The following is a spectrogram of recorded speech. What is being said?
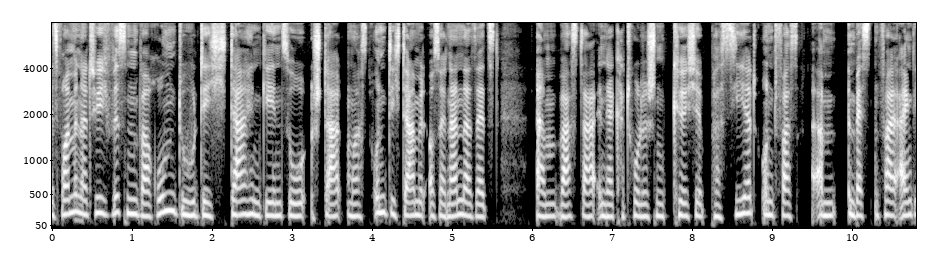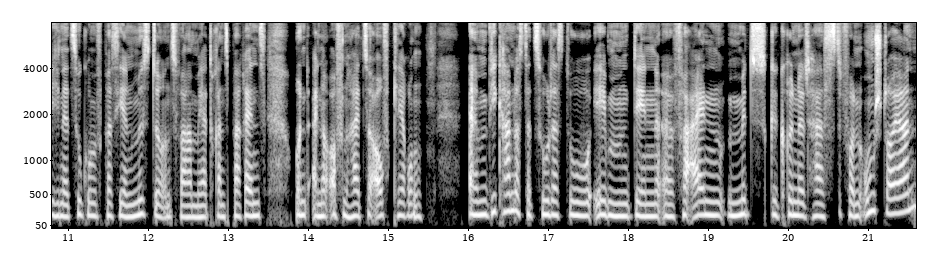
Jetzt wollen wir natürlich wissen, warum du dich dahingehend so stark machst und dich damit auseinandersetzt, ähm, was da in der katholischen Kirche passiert und was ähm, im besten Fall eigentlich in der Zukunft passieren müsste, und zwar mehr Transparenz und eine Offenheit zur Aufklärung. Ähm, wie kam das dazu, dass du eben den äh, Verein mitgegründet hast von Umsteuern?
